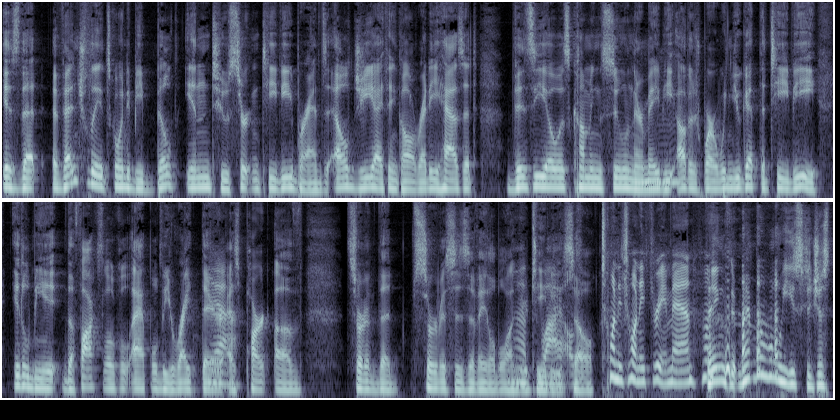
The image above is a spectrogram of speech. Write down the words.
is that eventually it's going to be built into certain TV brands. LG, I think, already has it. Vizio is coming soon. There may mm-hmm. be others where when you get the TV, it'll be the Fox Local app will be right there yeah. as part of sort of the services available on That's your TV. Wild. So 2023, man. things. Remember when we used to just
